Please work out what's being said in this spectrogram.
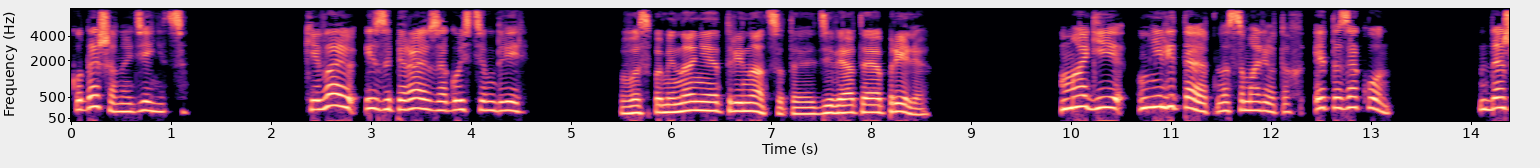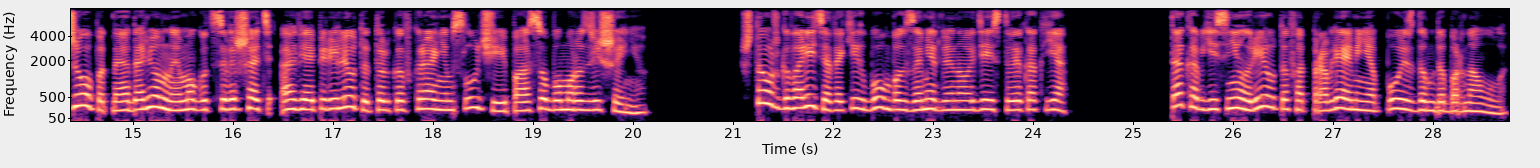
Куда ж оно денется?» Киваю и запираю за гостем дверь. Воспоминание 13, 9 апреля. Маги не летают на самолетах, это закон. Даже опытные одаренные могут совершать авиаперелеты только в крайнем случае и по особому разрешению. Что уж говорить о таких бомбах замедленного действия, как я. Так объяснил Реутов, отправляя меня поездом до Барнаула.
